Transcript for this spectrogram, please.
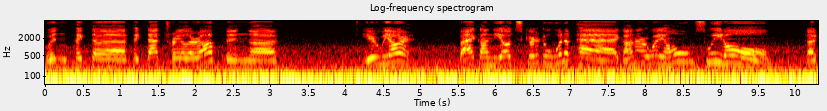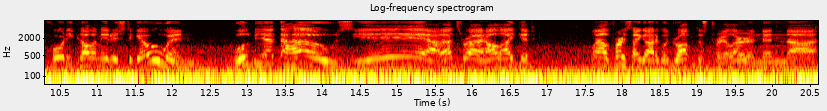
went and picked uh, picked that trailer up, and uh, here we are, back on the outskirts of Winnipeg, on our way home, sweet home. Got 40 kilometers to go, and we'll be at the house. Yeah, that's right. I like it. Well, first I gotta go drop this trailer, and then uh,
